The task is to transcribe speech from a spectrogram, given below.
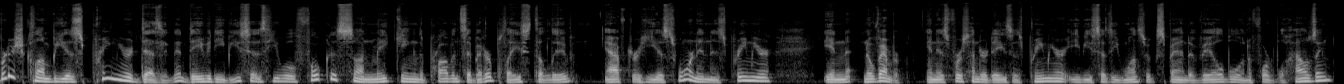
British Columbia's Premier designate, David Eby, says he will focus on making the province a better place to live after he is sworn in as Premier in November. In his first 100 days as Premier, Eby says he wants to expand available and affordable housing,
